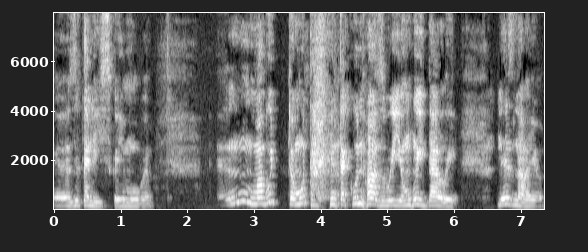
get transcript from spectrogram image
е, з італійської мови. Ну, мабуть, тому так, таку назву йому й дали. Не знаю.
